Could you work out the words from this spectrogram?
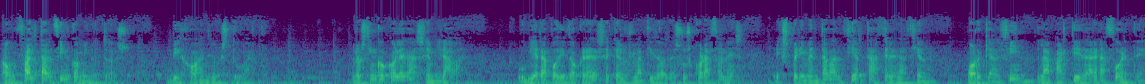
Aún faltan cinco minutos, dijo Andrew Stuart. Los cinco colegas se miraban. Hubiera podido creerse que los latidos de sus corazones experimentaban cierta aceleración, porque al fin la partida era fuerte,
